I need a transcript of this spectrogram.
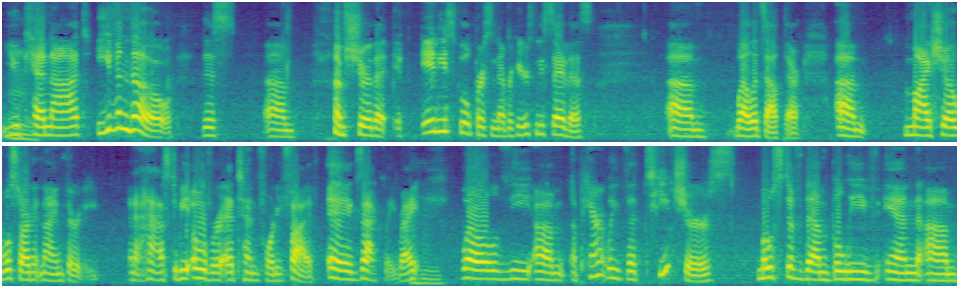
You mm. cannot even though this um, i'm sure that if any school person ever hears me say this um, well it's out there. Um, my show will start at 9.30 and it has to be over at 10.45 exactly right? Mm-hmm. well the um, apparently the teachers most of them believe in um,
